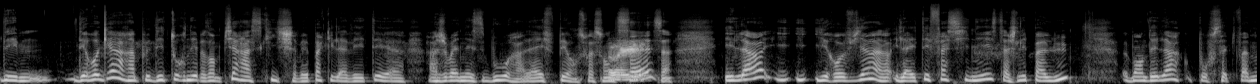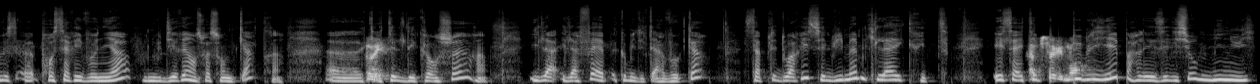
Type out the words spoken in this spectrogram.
des, regards un peu détournés. Par exemple, Pierre Aski, je ne savais pas qu'il avait été euh, à Johannesburg, à l'AFP en 76. Et là, il, revient. Alors, il a été fasciné, ça je ne l'ai pas lu. Mandela, pour cette fameuse euh, procès Rivonia, vous nous direz en 64, euh, qui a été le déclencheur. Il a, il a fait, comme il était avocat, sa plaidoirie, c'est lui-même qui l'a écrite. Et ça a été publié par les éditions Minuit.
